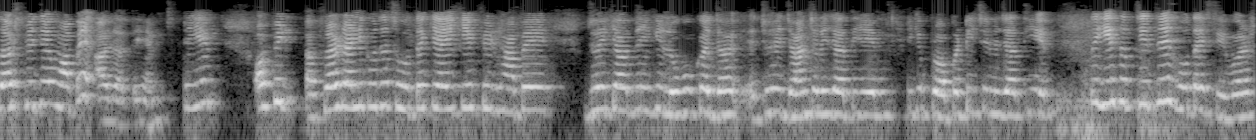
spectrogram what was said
फ्लड्स भी जो है वहाँ पे आ जाते हैं। ठीक है और फिर फ्लड आने की वजह से होता क्या है कि फिर यहाँ पे जो है क्या होते हैं कि लोगों का जो है जान चली जाती है, ठीक है प्रॉपर्टी चली जाती है। तो ये सब चीज़ें होता है रिवर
